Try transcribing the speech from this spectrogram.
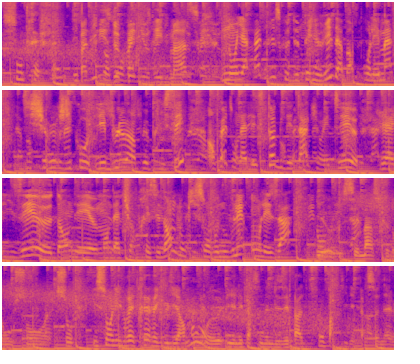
sont très faibles. Pas de risque de pénurie de masques Non, il n'y a pas de risque de pénurie. D'abord pour les masques dits chirurgicaux, les bleus un peu plissés. En fait, on a des stocks d'État qui ont été euh, réalisés euh, dans des euh, mandatures précédentes, donc ils sont renouvelés, on les a. Ces masques donc sont, sont- ils sont livrés très régulièrement et les personnels des EHPAD font partie des personnels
